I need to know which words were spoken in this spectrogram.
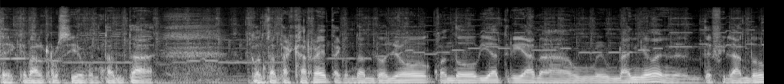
de que va el rocío con tanta con tantas carretas, contando. Yo cuando vi a Triana un, año desfilando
